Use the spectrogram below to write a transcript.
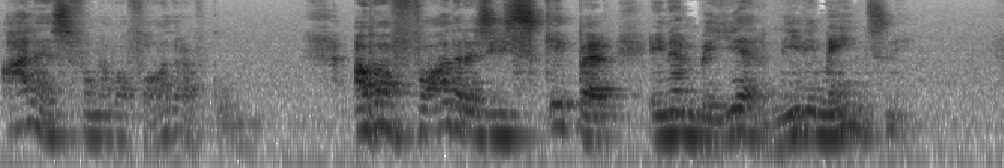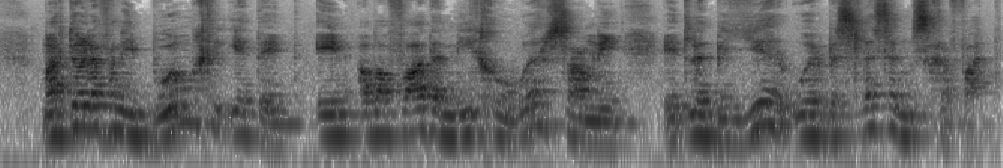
alles van Abba Vader afkom. Abba Vader is die skepper en in beheer, nie die mens nie. Maar toe hulle van die boom geëet het en Abba Vader nie gehoorsaam nie, het hulle beheer oor beslissings gevat.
